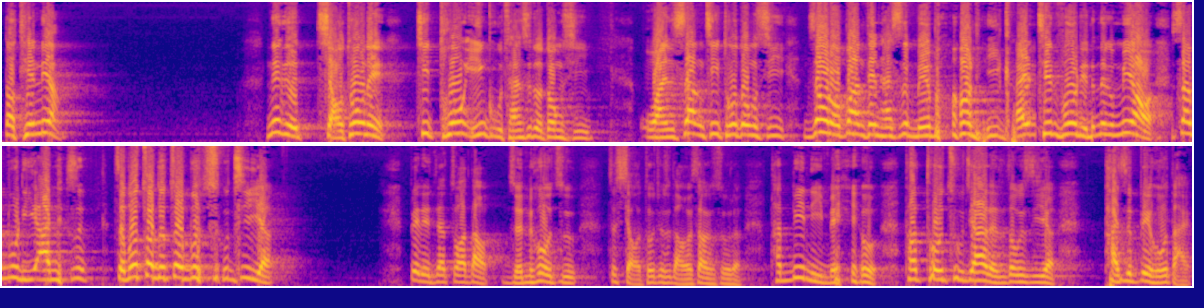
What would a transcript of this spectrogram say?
到天亮。那个小偷呢，去偷隐谷禅师的东西，晚上去偷东西，绕了半天还是没办法离开千佛林的那个庙，三步离安，就是怎么转都转不出去呀、被人家抓到，人后之这小偷就是老和尚说的，他命里没有，他偷出家人的东西啊，他是被活逮。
